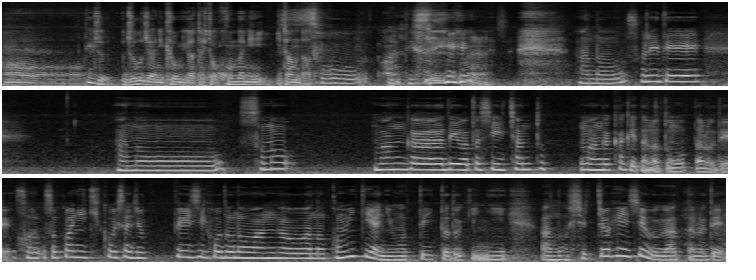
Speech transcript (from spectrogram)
はあでジョージアに興味があった人がこんなにいたんだ。そうですね。ね。あのそれであのその漫画で私ちゃんと漫画描けたなと思ったので、そそこに寄稿した10ページほどの漫画をあのコミティアに持って行った時にあの出張編集部があったので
